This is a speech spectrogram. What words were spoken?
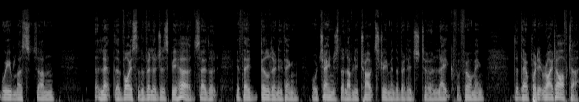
We must um, let the voice of the villagers be heard so that if they build anything or change the lovely trout stream in the village to a lake for filming, that they'll put it right after.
